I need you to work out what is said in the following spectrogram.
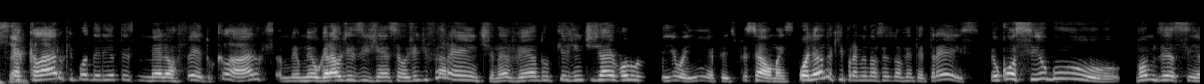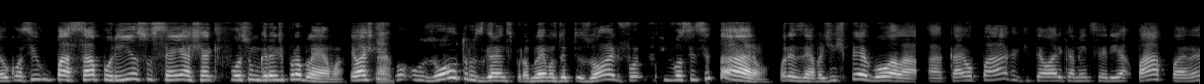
Sim. É claro que poderia ter sido melhor feito? Claro porque meu, meu grau de exigência hoje é diferente, né? Vendo que a gente já evoluiu aí em efeito especial. Mas olhando aqui para 1993, eu consigo, vamos dizer assim, eu consigo passar por isso sem achar que fosse um grande problema. Eu acho que Tá. os outros grandes problemas do episódio foi o que vocês citaram. Por exemplo, a gente pegou lá a Caiopaka, que teoricamente seria Papa, né?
